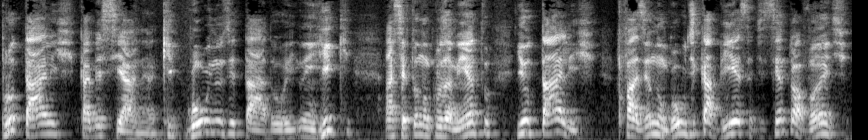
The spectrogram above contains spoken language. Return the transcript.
pro Thales cabecear, né? Que gol inusitado, o Henrique acertando um cruzamento e o Thales fazendo um gol de cabeça, de centroavante,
